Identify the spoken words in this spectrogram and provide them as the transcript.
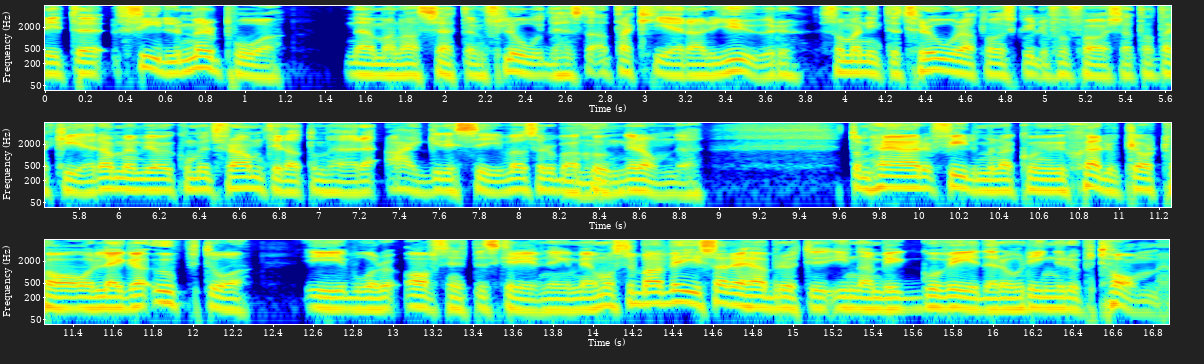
lite filmer på när man har sett en flodhäst attackerar djur som man inte tror att man skulle få för sig att attackera. Men vi har kommit fram till att de här är aggressiva så det bara sjunger om det. De här filmerna kommer vi självklart ta och lägga upp då i vår avsnittsbeskrivning. Men jag måste bara visa det här Brutti innan vi går vidare och ringer upp Tom.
